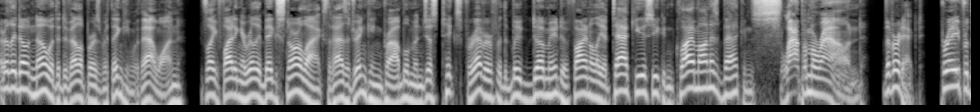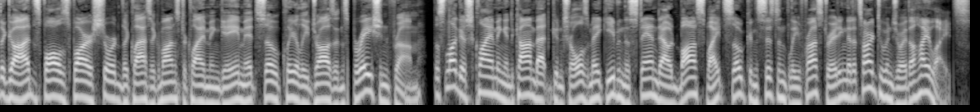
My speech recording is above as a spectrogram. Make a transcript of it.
I really don't know what the developers were thinking with that one. It's like fighting a really big Snorlax that has a drinking problem and just takes forever for the big dummy to finally attack you so you can climb on his back and slap him around. The verdict Praey for the Gods falls far short of the classic monster climbing game it so clearly draws inspiration from. The sluggish climbing and combat controls make even the standout boss fights so consistently frustrating that it's hard to enjoy the highlights.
